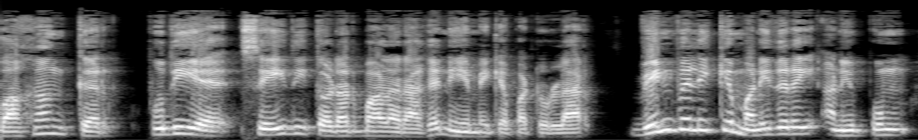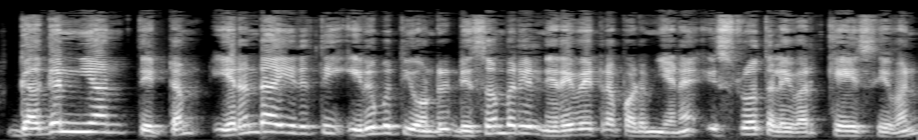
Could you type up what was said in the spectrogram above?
வகாங்கர் புதிய செய்தி தொடர்பாளராக நியமிக்கப்பட்டுள்ளார். விண்வெளிக்கு மனிதரை அனுப்பும் ககன்யான் திட்டம் இரண்டாயிரத்தி இருபத்தி ஒன்று டிசம்பரில் நிறைவேற்றப்படும் என இஸ்ரோ தலைவர் கே சிவன்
